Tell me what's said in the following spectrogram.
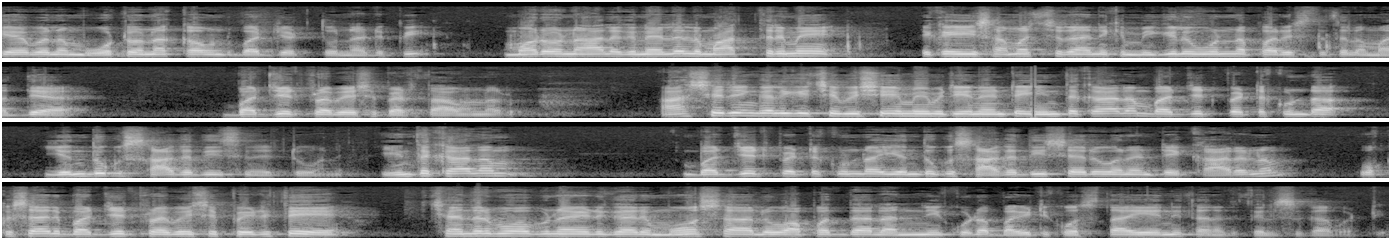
కేవలం ఓటోన్ అకౌంట్ బడ్జెట్తో నడిపి మరో నాలుగు నెలలు మాత్రమే ఇక ఈ సంవత్సరానికి మిగిలి ఉన్న పరిస్థితుల మధ్య బడ్జెట్ ప్రవేశపెడతా ఉన్నారు. ఆశ్చర్యం కలిగించే విషయం ఏమిటి అంటే ఇంతకాలం బడ్జెట్ పెట్టకుండా ఎందుకు సాగదీసినట్టు అని. ఇంతకాలం బడ్జెట్ పెట్టకుండా ఎందుకు సాగదీశారు అని అంటే కారణం ఒక్కసారి బడ్జెట్ ప్రవేశపెడితే చంద్రబాబు నాయుడు గారి మోసాలు అబద్ధాలు అన్నీ కూడా బయటకు వస్తాయని తనకు తెలుసు కాబట్టి.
